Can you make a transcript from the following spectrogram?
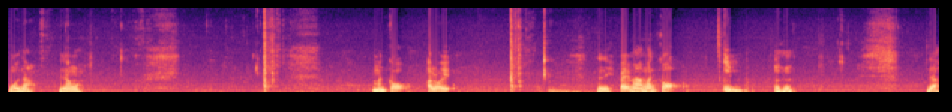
โอ้ยนะยัง มันเกาะ อร่อยนี่ไปมามันเกาะอิ่ม อือหือเดี๋ยว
